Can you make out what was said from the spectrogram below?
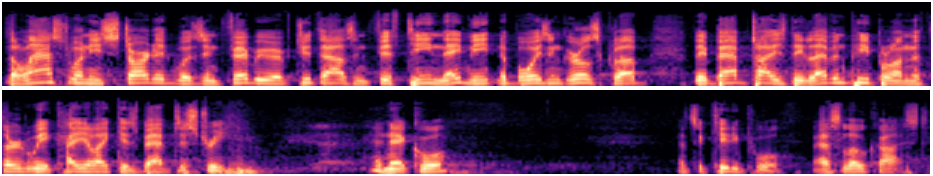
The last one he started was in February of 2015. They meet in a Boys and Girls Club. They baptized 11 people on the third week. How you like his baptistry? Isn't that cool? That's a kiddie pool. That's low cost.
